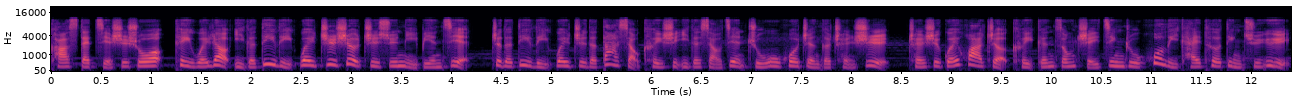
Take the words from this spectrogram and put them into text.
Kostek 解释说，可以围绕一个地理位置设置虚拟边界。这个地理位置的大小可以是一个小建筑物或整个城市。城市规划者可以跟踪谁进入或离开特定区域。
